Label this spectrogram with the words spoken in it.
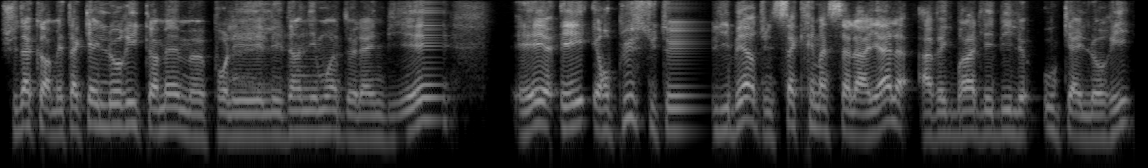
Je suis d'accord, mais tu as Kyle Lowry quand même pour les, les, derniers mois de la NBA. Et, en plus, tu te libères d'une sacrée masse salariale avec Bradley Bill ou Kyle Lowry.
